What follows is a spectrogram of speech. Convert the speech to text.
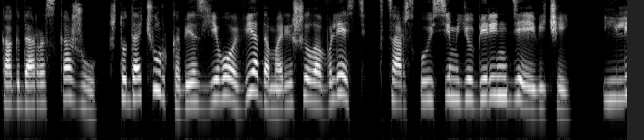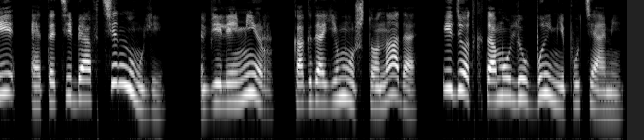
когда расскажу, что дочурка без его ведома решила влезть в царскую семью Берендеевичей. Или это тебя втянули? Велимир, когда ему что надо, идет к тому любыми путями.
